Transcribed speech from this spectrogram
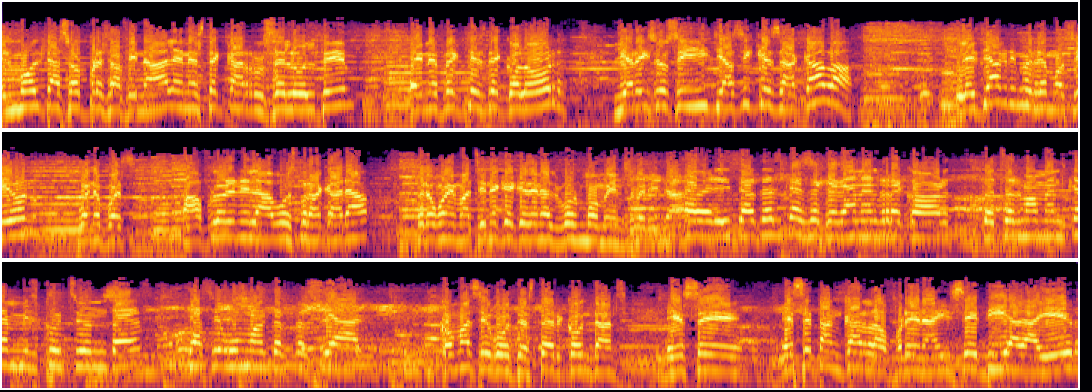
En molta sorpresa final, en este carrusel últim, en efectes de color, i ara això sí, ja sí que s'acaba. Les llàgrimes d'emoció, bueno, pues afloren en la vostra cara, però bueno, imagina que queden els bons moments, veritat. La veritat és que se queda en record. Tots els moments que hem viscut juntes i ha sigut molt especial. Com ha sigut, Esther, conta'ns, ese, ese tancar l'ofrena, ese dia d'ahir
